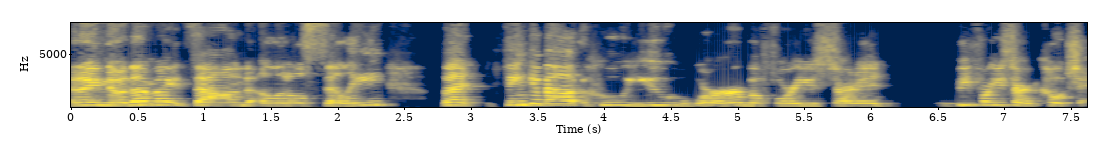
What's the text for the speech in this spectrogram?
And I know that might sound a little silly, but think about who you were before you started before you started coaching.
